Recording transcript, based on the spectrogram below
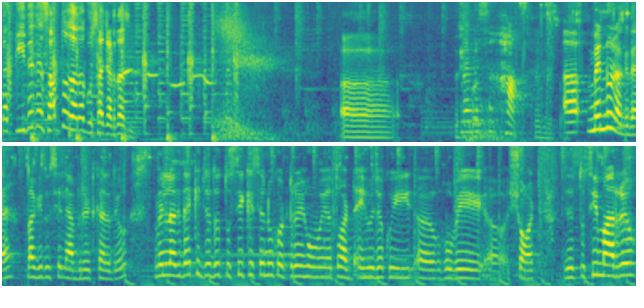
ਤਾਂ ਕਿਹਦੇ ਤੇ ਸਭ ਤੋਂ ਜ਼ਿਆਦਾ ਗੁੱਸਾ ਚੜਦਾ ਸੀ? ਮੈਂ ਦੱਸਾਂ? ਹਾਂ ਮੈਨੂੰ ਲੱਗਦਾ ਹੈ ਬਾਕੀ ਤੁਸੀਂ ਐਲੈਬੋਰੇਟ ਕਰ ਦਿਓ ਮੈਨੂੰ ਲੱਗਦਾ ਕਿ ਜਦੋਂ ਤੁਸੀਂ ਕਿਸੇ ਨੂੰ ਕੁੱਟ ਰਹੇ ਹੋਵੇ ਜਾਂ ਤੁਹਾਡਾ ਇਹੋ ਜਿਹਾ ਕੋਈ ਹੋਵੇ ਸ਼ਾਟ ਜਦੋਂ ਤੁਸੀਂ ਮਾਰ ਰਹੇ ਹੋ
